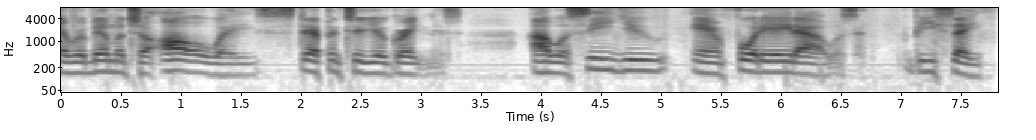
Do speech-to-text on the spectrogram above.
and remember to always step into your greatness. I will see you in 48 hours. Be safe.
